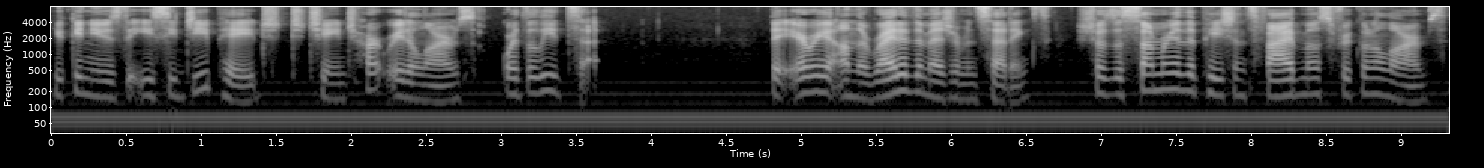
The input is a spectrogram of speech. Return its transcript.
you can use the ECG page to change heart rate alarms or the lead set. The area on the right of the measurement settings shows a summary of the patient's five most frequent alarms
